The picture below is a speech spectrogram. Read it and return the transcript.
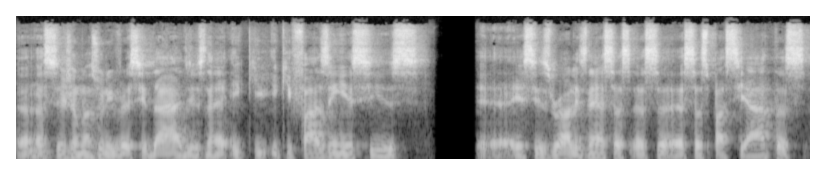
uh, sejam nas universidades, né? E que, e que fazem esses, uh, esses rallies, né? Essas, essa, essas passeatas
